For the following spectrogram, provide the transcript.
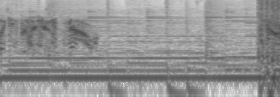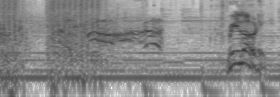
Taking position now. Reloading.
